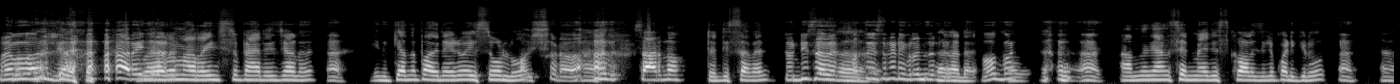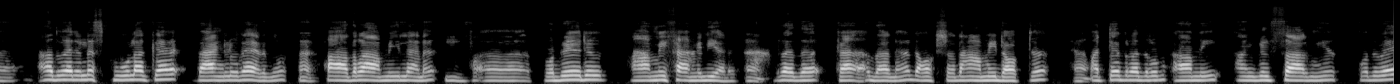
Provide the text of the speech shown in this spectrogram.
പ്രേമവിവാഹം ഇല്ല അറേഞ്ച്ഡ് മാരേജ് ആണ്. ആ. എനിക്കന്ന് പതിനേഴ് വയസ്സേ ഉള്ളൂ. സാറിനോ? ട്വന്റി സെവൻ ട്വന്റി സെവൻ പത്ത് വയസ്സിന്റെ ഡിഫറൻസ് അന്ന് ഞാൻ സെന്റ് മേരീസ് കോളേജിൽ. ആ, അതുവരെയുള്ള സ്കൂളൊക്കെ ബാംഗ്ലൂരായിരുന്നു. ഫാദർ ആർമിയിലാണ് പൊതുവെ ഒരു ആർമി ഫാമിലിയാണ് ബ്രദർ അതാണ് ഡോക്ടർ ആർമി ഡോക്ടർ മറ്റേ ബ്രദറും ആർമി അങ്കിൾസ് ആർമി പൊതുവെ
